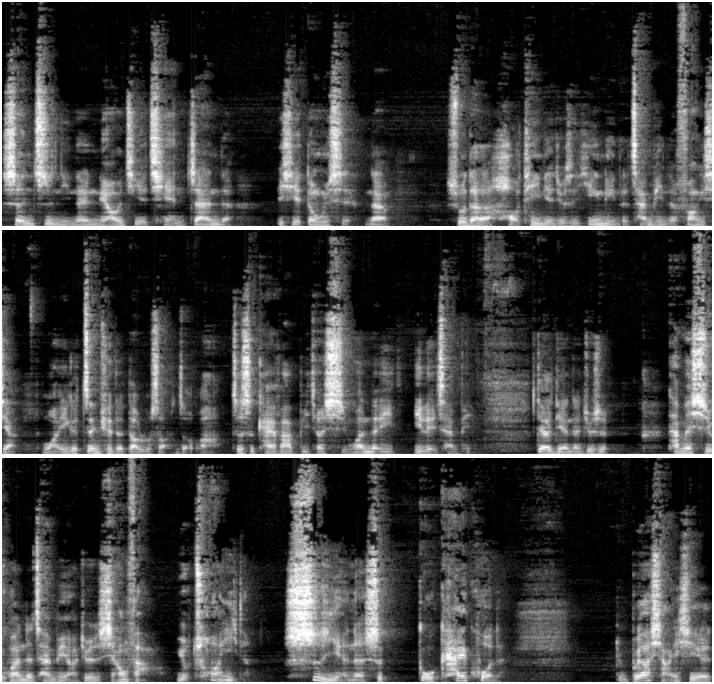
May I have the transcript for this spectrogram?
甚至你能了解前瞻的一些东西。那说的好听一点，就是引领的产品的方向往一个正确的道路上走啊。这是开发比较喜欢的一一类产品。第二点呢，就是他们喜欢的产品啊，就是想法有创意的，视野呢是够开阔的，就不要想一些。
